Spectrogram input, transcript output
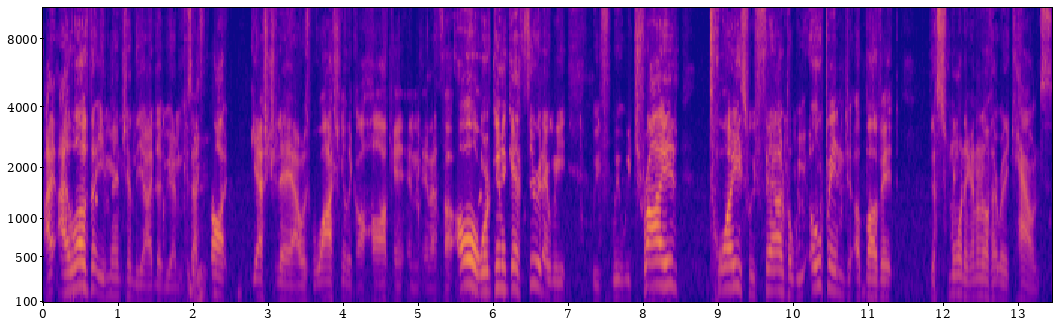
I, I love that you mentioned the IWM because I thought yesterday I was watching it like a hawk and, and, and I thought, oh, we're going to get through it. And we, we, we, we tried twice, we failed, but we opened above it this morning. I don't know if that really counts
